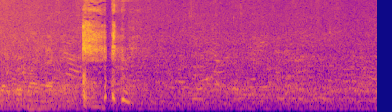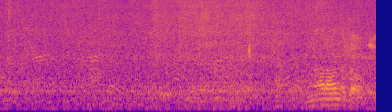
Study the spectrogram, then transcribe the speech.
Got a. Not on the goalie.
